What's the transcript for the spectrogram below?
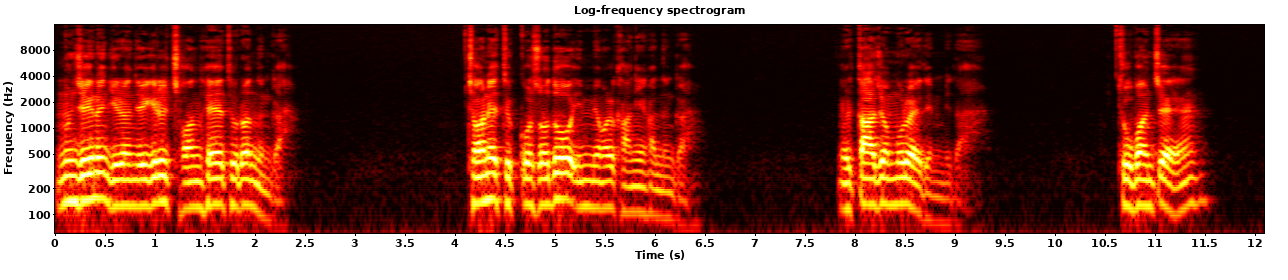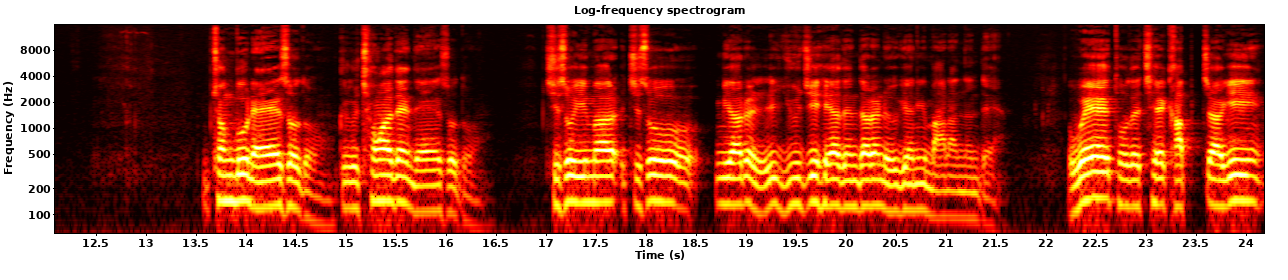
문재인은 이런 얘기를 전해 들었는가? 전에 듣고서도 임명을 강행했는가? 따져 물어야 됩니다. 두 번째, 정부 내에서도 그리고 청와대 내에서도 지소미아, 지소미아를 유지해야 된다는 의견이 많았는데 왜 도대체 갑자기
